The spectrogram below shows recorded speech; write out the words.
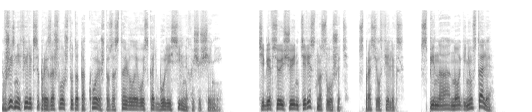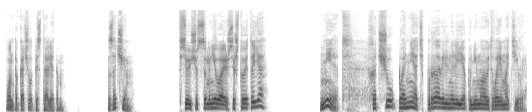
В жизни Феликса произошло что-то такое, что заставило его искать более сильных ощущений. «Тебе все еще интересно слушать?» — спросил Феликс. «Спина, ноги не устали?» Он покачал пистолетом. «Зачем? Все еще сомневаешься, что это я?» «Нет. Хочу понять, правильно ли я понимаю твои мотивы.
